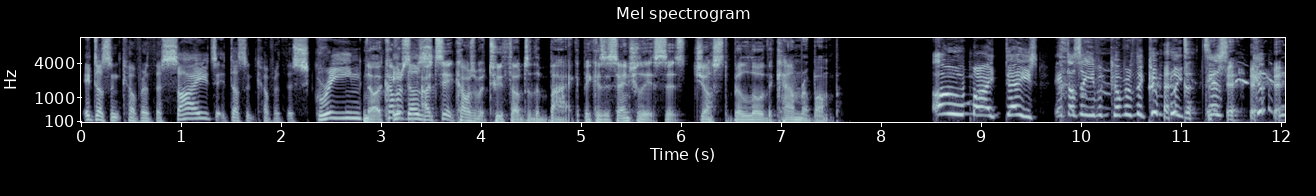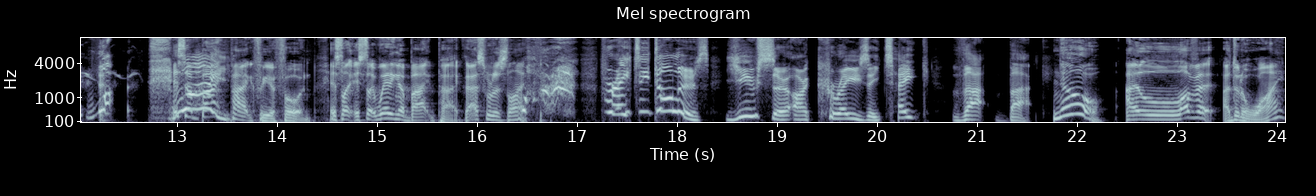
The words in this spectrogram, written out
It doesn't cover the sides, it doesn't cover the screen. No, it covers. does- I'd say it covers about two thirds of the back because essentially it sits just below the camera bump. Oh my days! It doesn't even cover the complete. it's, what? It's Why? a backpack for your phone. It's like it's like wearing a backpack. That's what it's like. For eighty dollars, you sir are crazy. Take that back. No, I love it. I don't know why.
